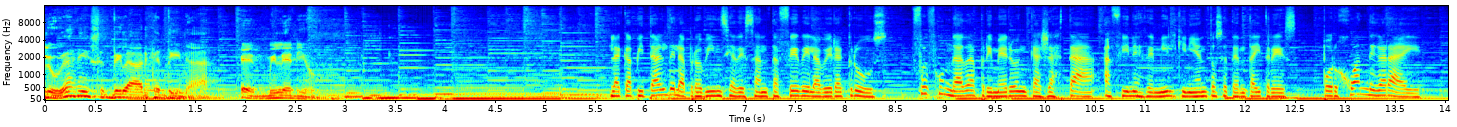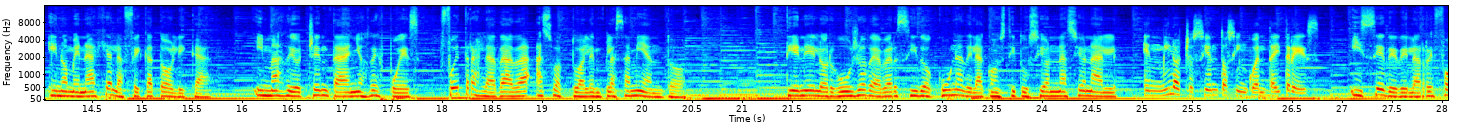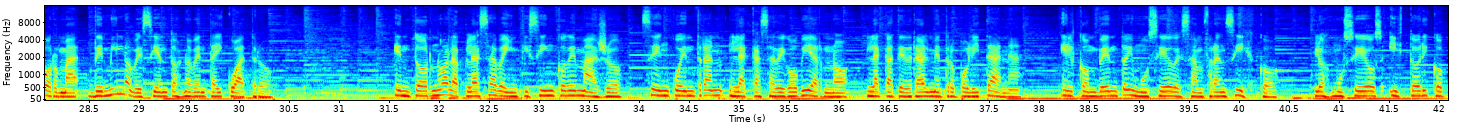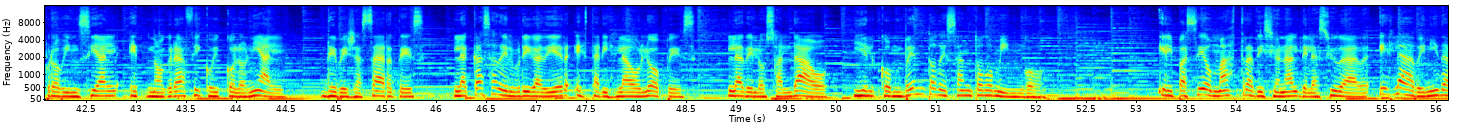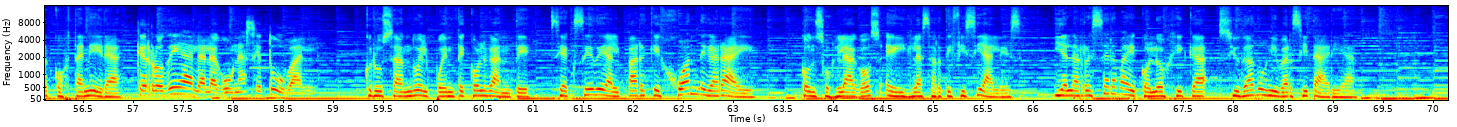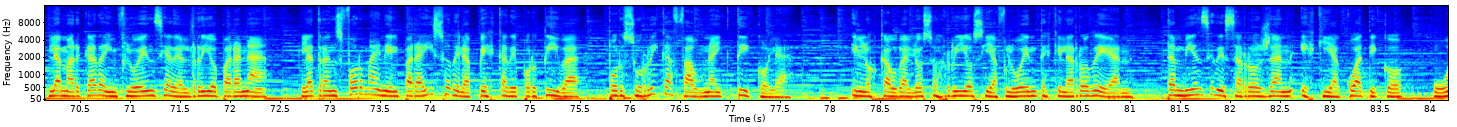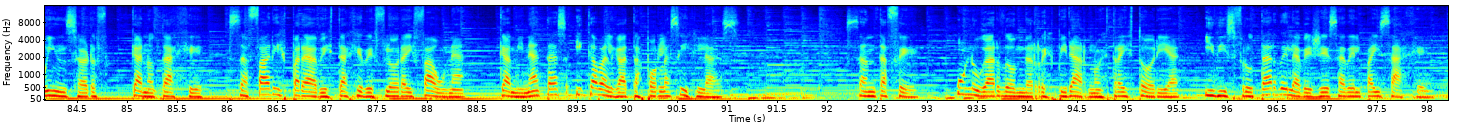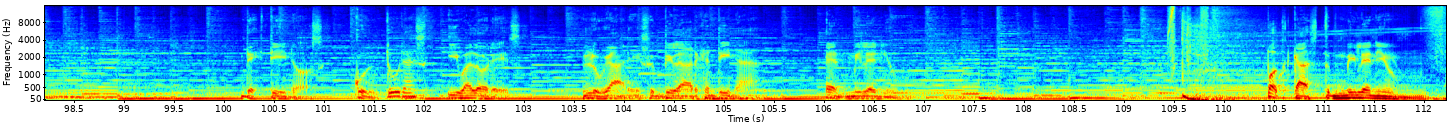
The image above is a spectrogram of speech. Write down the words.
Lugares de la Argentina en Milenio. La capital de la provincia de Santa Fe de la Veracruz fue fundada primero en Callastá a fines de 1573 por Juan de Garay en homenaje a la fe católica y más de 80 años después fue trasladada a su actual emplazamiento. Tiene el orgullo de haber sido cuna de la Constitución Nacional en 1853 y sede de la Reforma de 1994. En torno a la Plaza 25 de Mayo se encuentran la Casa de Gobierno, la Catedral Metropolitana, el Convento y Museo de San Francisco, los museos histórico provincial, etnográfico y colonial, de Bellas Artes, la Casa del Brigadier Estanislao López, la de los Aldao y el Convento de Santo Domingo. El paseo más tradicional de la ciudad es la avenida costanera que rodea la laguna Setúbal. Cruzando el puente colgante se accede al Parque Juan de Garay, con sus lagos e islas artificiales, y a la Reserva Ecológica Ciudad Universitaria. La marcada influencia del río Paraná la transforma en el paraíso de la pesca deportiva por su rica fauna ictícola. En los caudalosos ríos y afluentes que la rodean, también se desarrollan esquí acuático, windsurf, canotaje, safaris para avistaje de flora y fauna, caminatas y cabalgatas por las islas. Santa Fe, un lugar donde respirar nuestra historia y disfrutar de la belleza del paisaje. Destinos, culturas y valores. Lugares de la Argentina en Millennium. Podcast Millennium.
